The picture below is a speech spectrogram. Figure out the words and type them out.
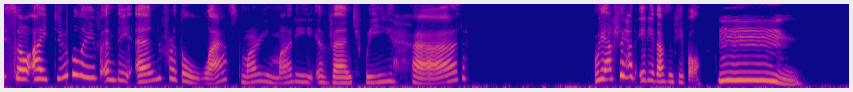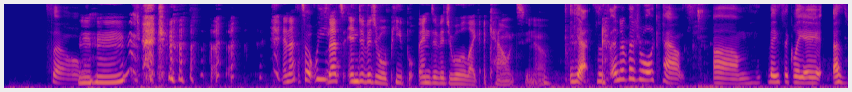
So I do believe in the end for the last Mari Mari event we had we actually had 80,000 people. Mm. So hmm and that's so we that's individual people, individual like accounts, you know. yes, it's individual accounts. Um basically a, as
